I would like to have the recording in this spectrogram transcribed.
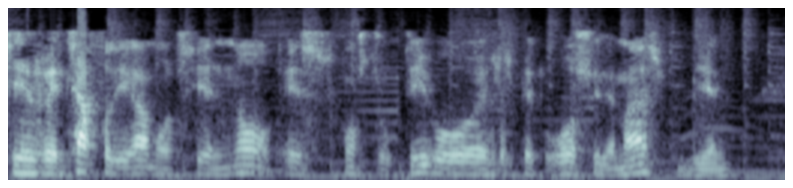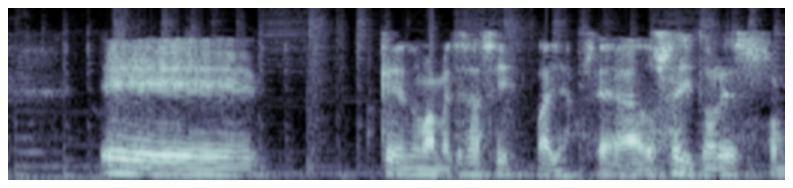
si el rechazo, digamos, si el no es constructivo, es respetuoso y demás, bien. Eh, que normalmente es así, vaya, o sea, los editores son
